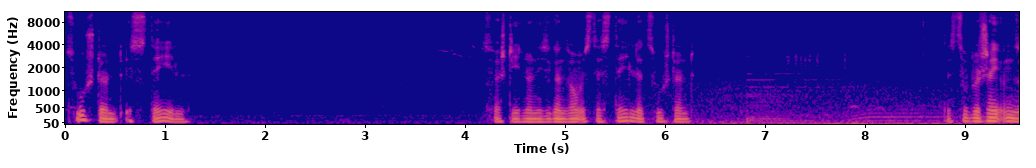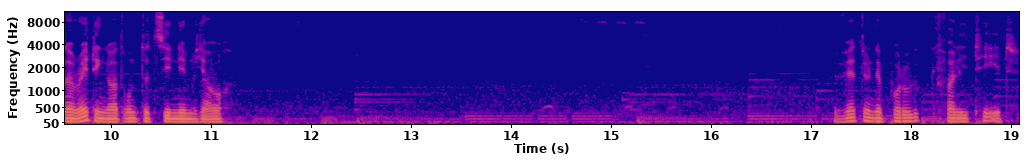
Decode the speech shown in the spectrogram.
Zustand ist stale. Das verstehe ich noch nicht so ganz. Warum ist der stale, der Zustand? Das tut wahrscheinlich unser Rating gerade runterziehen, nämlich auch. Bewertung der Produktqualität.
